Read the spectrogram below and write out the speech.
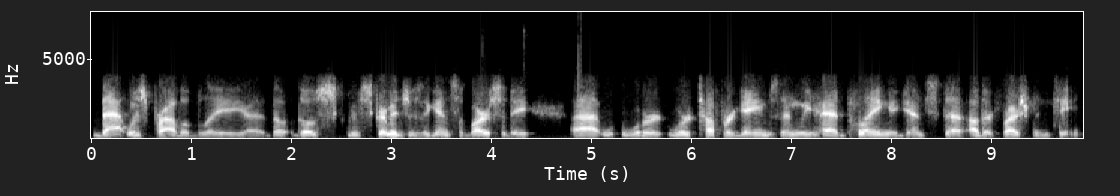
that was probably uh, th- those scrimmages against the varsity uh, were were tougher games than we had playing against uh, other freshman teams.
